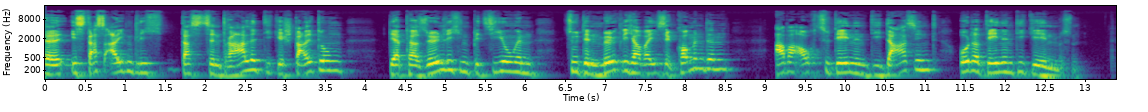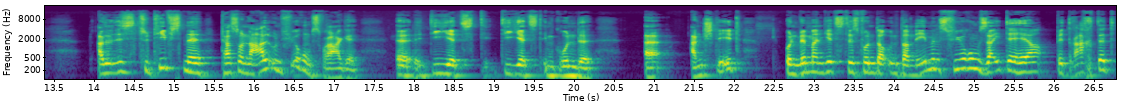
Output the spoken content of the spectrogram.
äh, ist das eigentlich das Zentrale, die Gestaltung der persönlichen Beziehungen zu den möglicherweise kommenden, aber auch zu denen, die da sind oder denen, die gehen müssen. Also das ist zutiefst eine Personal- und Führungsfrage, äh, die jetzt, die jetzt im Grunde äh, ansteht. Und wenn man jetzt das von der Unternehmensführungsseite her betrachtet,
